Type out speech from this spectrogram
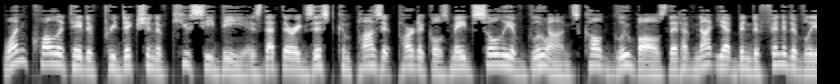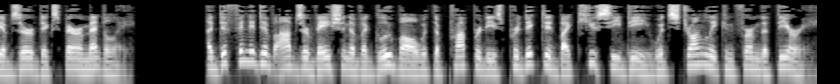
One qualitative prediction of QCD is that there exist composite particles made solely of gluons called glueballs that have not yet been definitively observed experimentally. A definitive observation of a glueball with the properties predicted by QCD would strongly confirm the theory.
